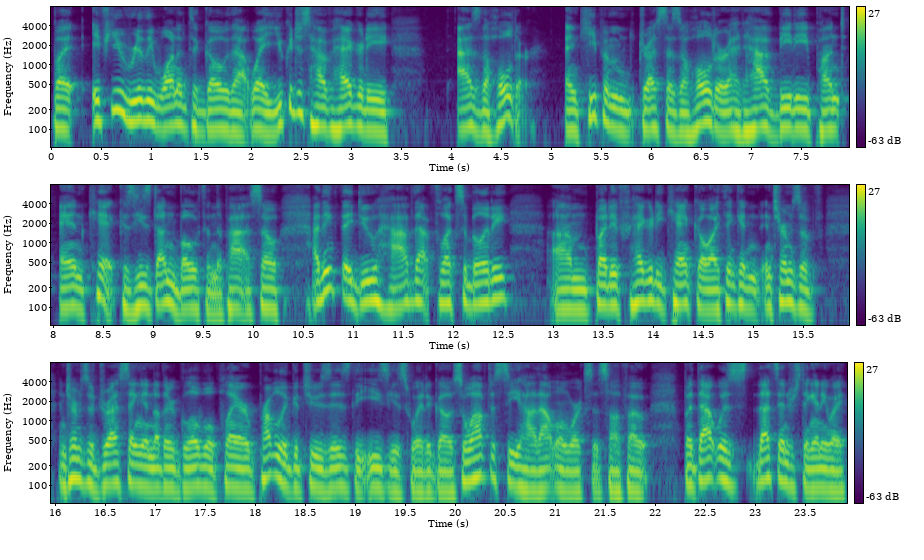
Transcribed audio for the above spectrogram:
But if you really wanted to go that way, you could just have Haggerty as the holder and keep him dressed as a holder and have Bede punt and kick because he's done both in the past. So I think they do have that flexibility. Um, but if Haggerty can't go, I think in, in terms of in terms of dressing another global player, probably Choose is the easiest way to go. So we'll have to see how that one works itself out. But that was that's interesting anyway.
